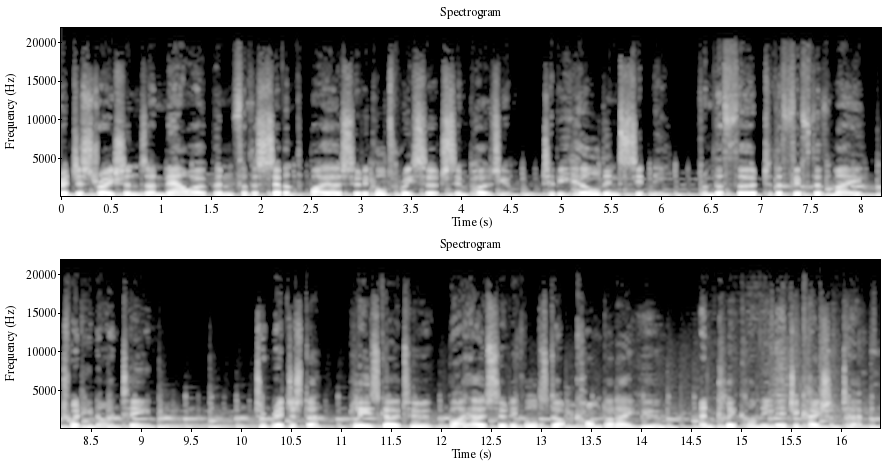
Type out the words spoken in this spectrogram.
Registrations are now open for the 7th Bioceuticals Research Symposium to be held in Sydney from the 3rd to the 5th of May 2019. To register, please go to bioceuticals.com.au and click on the Education tab.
